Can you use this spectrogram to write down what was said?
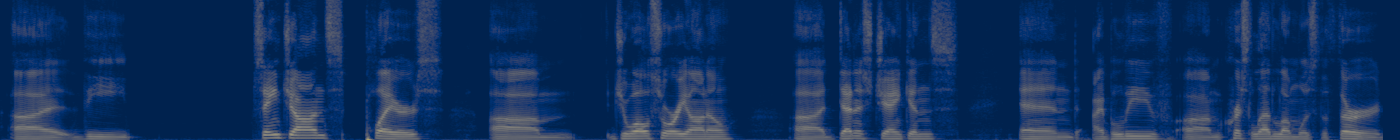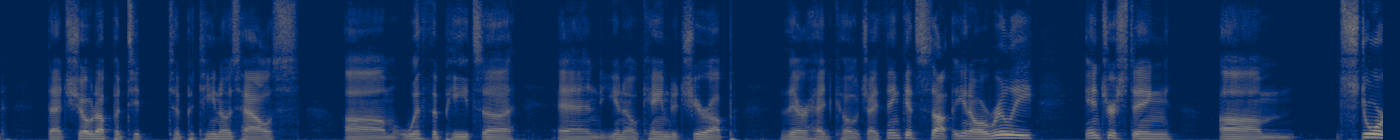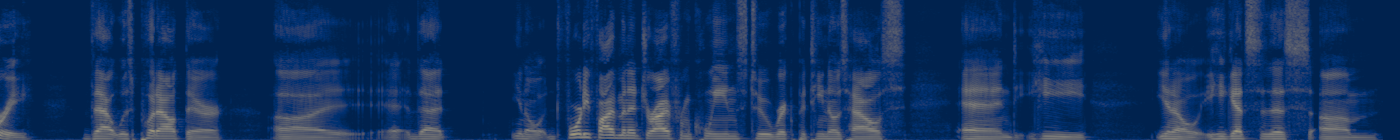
uh, the St. John's players, um, Joel Soriano, uh, Dennis Jenkins, and I believe um, Chris Ledlum was the third that showed up to Pitino's house um, with the pizza and you know came to cheer up their head coach. I think it's uh, you know a really interesting um, story that was put out there uh, that you know 45 minute drive from Queens to Rick Pitino's house and he you know he gets this um,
